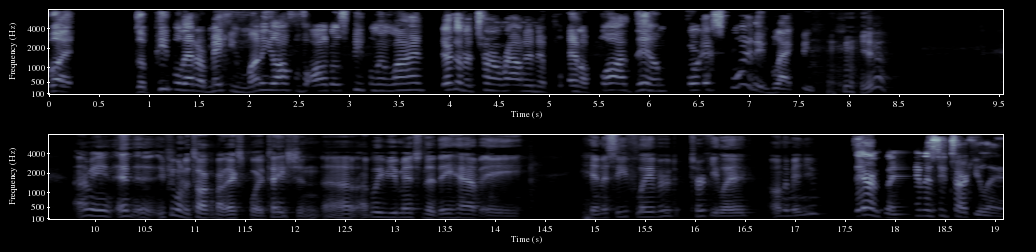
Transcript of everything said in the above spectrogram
but the people that are making money off of all those people in line, they're going to turn around and, and applaud them for exploiting black people. yeah. I mean, and uh, if you want to talk about exploitation, uh, I believe you mentioned that they have a Hennessy flavored turkey leg on the menu. There's a Hennessy turkey leg.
